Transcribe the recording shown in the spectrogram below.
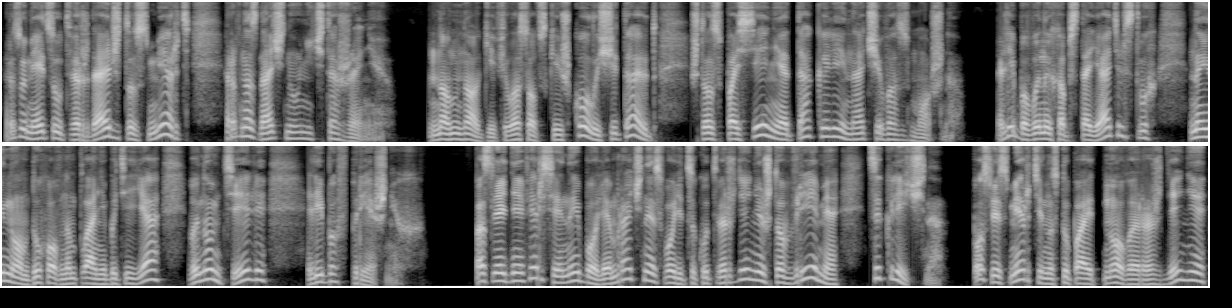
разумеется, утверждает, что смерть равнозначна уничтожению. Но многие философские школы считают, что спасение так или иначе возможно. Либо в иных обстоятельствах, на ином духовном плане бытия, в ином теле, либо в прежних. Последняя версия, наиболее мрачная, сводится к утверждению, что время циклично. После смерти наступает новое рождение,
